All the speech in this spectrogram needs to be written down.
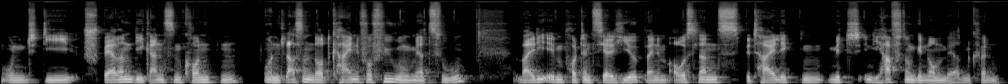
und die sperren die ganzen Konten und lassen dort keine Verfügung mehr zu, weil die eben potenziell hier bei einem Auslandsbeteiligten mit in die Haftung genommen werden können.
